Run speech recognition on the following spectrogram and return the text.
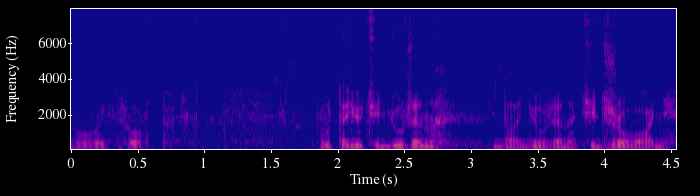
Новий сорт. Путаю чи дюжина. Да, дюжина, чи джовані.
